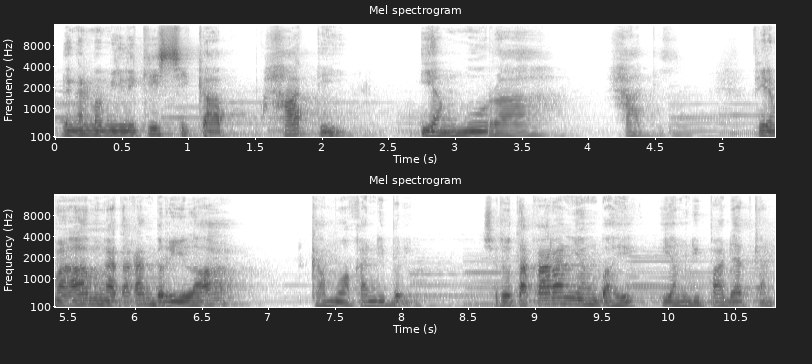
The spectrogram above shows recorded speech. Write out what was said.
Dengan memiliki sikap hati yang murah hati. Firman Allah mengatakan berilah kamu akan diberi. Satu takaran yang baik yang dipadatkan,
